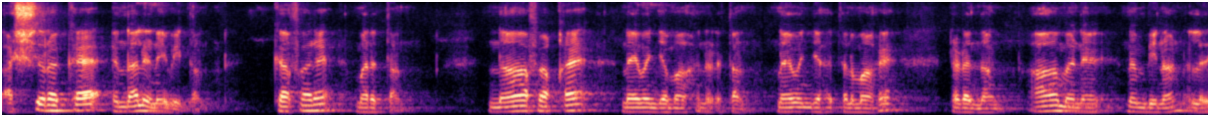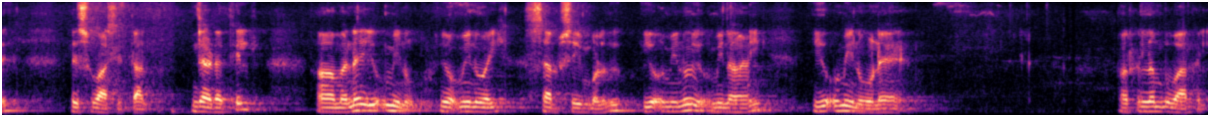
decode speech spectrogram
அஷ்ரக்க என்றால் இணை வைத்தான். கஃபர மறுத்தான். நாஃபக நைவஞ்சமாக நடத்தான். நைவஞ்சகத்தனமாக நடந்தான். ஆமன நம்பினான் அல்லது விசுவாசித்தான். இந்த இடத்தில் ஆமன யுமினு. யுமினுவை சப் செய்யும் பொழுது யுமினு யுமினானி யுமினூன. அவர்கள் நம்புவார்கள்.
